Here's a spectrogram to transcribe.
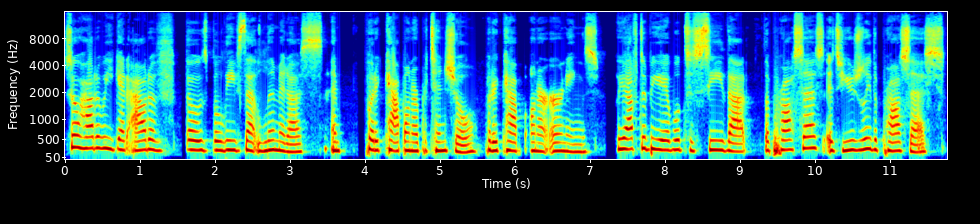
So, how do we get out of those beliefs that limit us and put a cap on our potential, put a cap on our earnings? We have to be able to see that the process, it's usually the process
